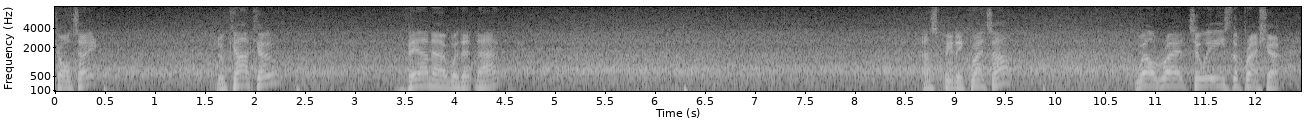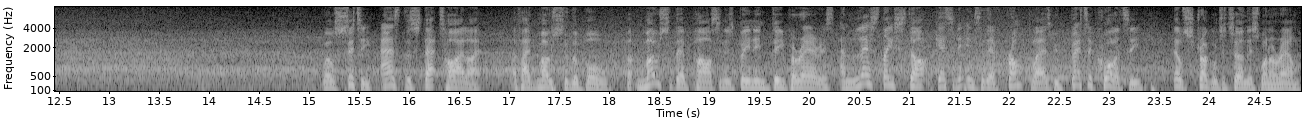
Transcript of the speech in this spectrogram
Kanté. Lukaku. Werner with it now. Azpilicueta. Well read to ease the pressure. Well, City, as the stats highlight, have had most of the ball, but most of their passing has been in deeper areas. Unless they start getting it into their front players with better quality, they'll struggle to turn this one around.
